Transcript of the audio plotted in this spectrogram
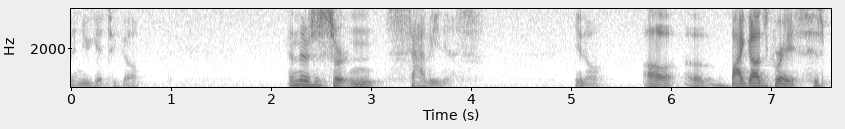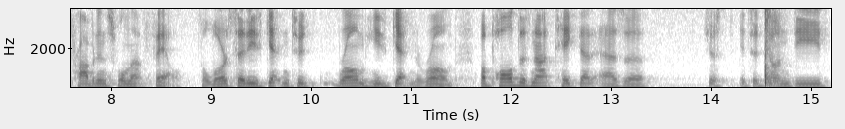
then you get to go. And there's a certain savviness you know, uh, uh, by God's grace, his providence will not fail. The Lord said he's getting to Rome, he's getting to Rome. But Paul does not take that as a just, it's a done deed.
